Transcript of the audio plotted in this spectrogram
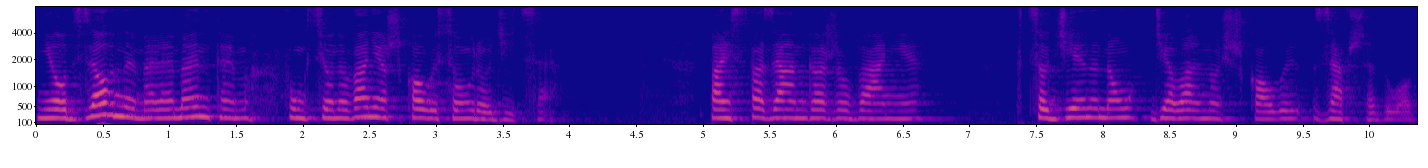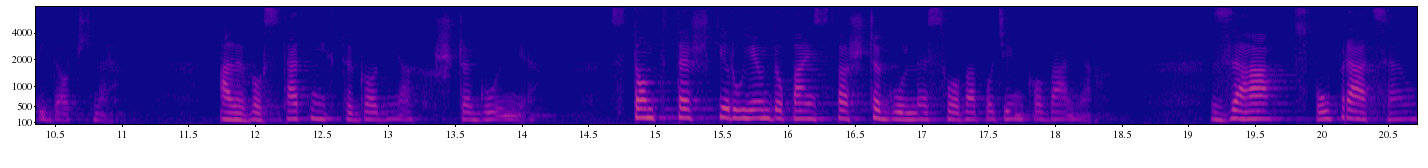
Nieodzownym elementem funkcjonowania szkoły są rodzice. Państwa zaangażowanie w codzienną działalność szkoły zawsze było widoczne, ale w ostatnich tygodniach szczególnie. Stąd też kieruję do Państwa szczególne słowa podziękowania za współpracę,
